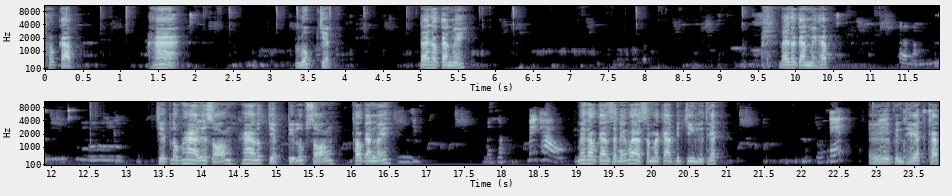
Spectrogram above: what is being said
เท่ากับ ห้าลบเจ็ดได้เท่ากันไหม ได้เท่ากันไหมครับเจ็ดลบห้าหรือสองห้าลบเจ็ดติดลบสองเท่ากันไหมไม่เท่า ไม่เท่ากันแสดงว่าสมการเป็นจริงหรือเท็จเท็จเออเป็นเท็จครับ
